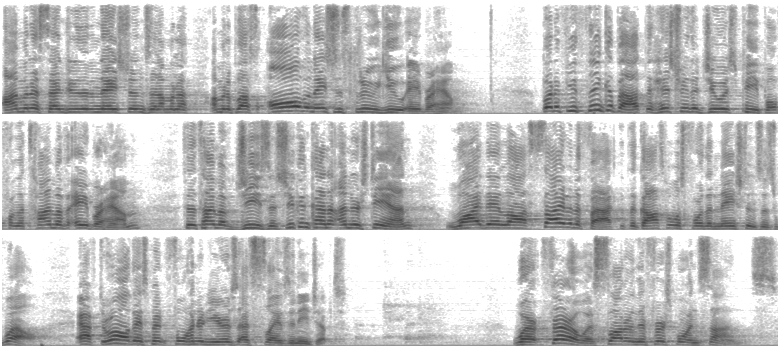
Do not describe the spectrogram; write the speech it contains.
I'm going to send you to the nations, and I'm going to, I'm going to bless all the nations through you, Abraham. But if you think about the history of the Jewish people from the time of Abraham to the time of Jesus, you can kind of understand why they lost sight of the fact that the gospel was for the nations as well. After all, they spent 400 years as slaves in Egypt, where Pharaoh was slaughtering their firstborn sons,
